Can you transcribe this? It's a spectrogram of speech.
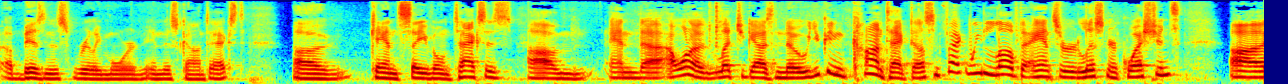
a business, really more in this context, uh, can save on taxes. Um, and uh, I want to let you guys know you can contact us. In fact, we love to answer listener questions. Uh,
